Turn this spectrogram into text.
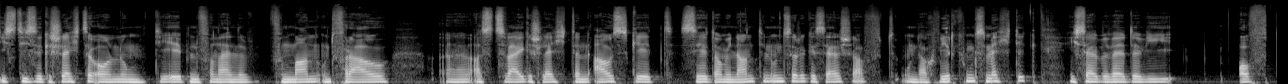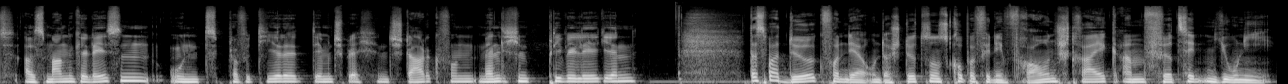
ist diese Geschlechterordnung, die eben von einer von Mann und Frau äh, als zwei Geschlechtern ausgeht, sehr dominant in unserer Gesellschaft und auch wirkungsmächtig. Ich selber werde wie oft als Mann gelesen und profitiere dementsprechend stark von männlichen Privilegien. Das war Dirk von der Unterstützungsgruppe für den Frauenstreik am 14. Juni.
